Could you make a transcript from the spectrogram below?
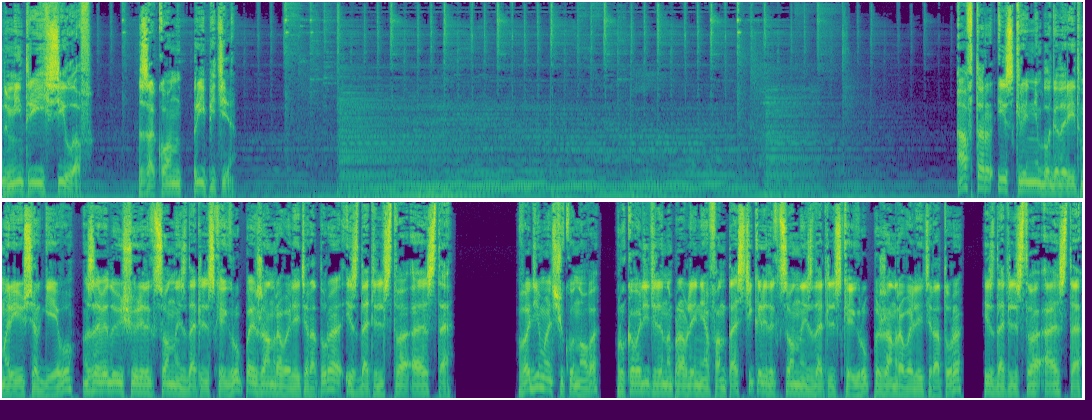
Дмитрий Силов. Закон Припяти. Автор искренне благодарит Марию Сергееву, заведующую редакционной издательской группой «Жанровая литература» издательства АСТ. Вадима Чекунова, руководителя направления фантастика редакционной издательской группы «Жанровая литература» издательства АСТ,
